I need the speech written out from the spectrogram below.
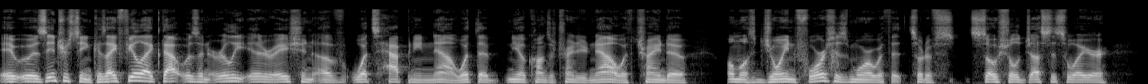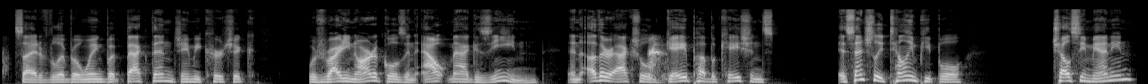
It was interesting because I feel like that was an early iteration of what's happening now, what the neocons are trying to do now with trying to almost join forces more with the sort of social justice warrior side of the liberal wing. But back then, Jamie Kirchick was writing articles in Out magazine and other actual gay publications, essentially telling people Chelsea Manning,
